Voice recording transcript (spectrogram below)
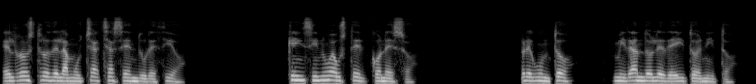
El rostro de la muchacha se endureció. ¿Qué insinúa usted con eso? preguntó, mirándole de hito en hito.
